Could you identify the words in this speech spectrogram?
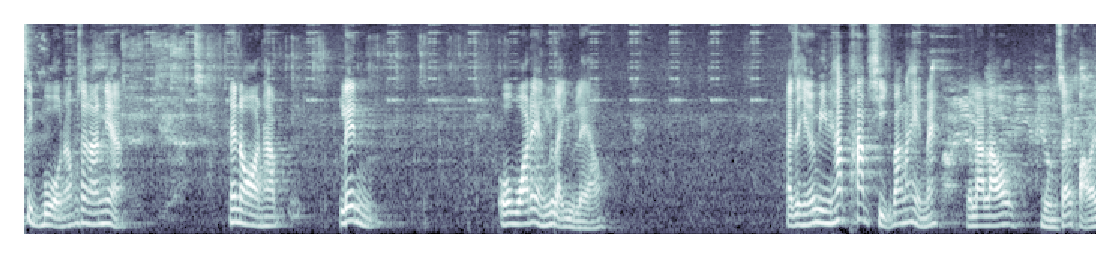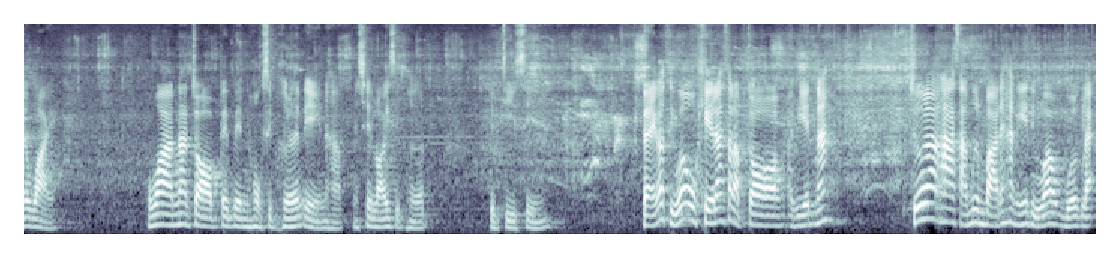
50 บวกนะ เพราะฉะนั้นเนี่ยแน่นอนครับ เล่นโอเวอร์ได้อย่างลื่นไหลอยู่แล้ว อาจจะเห็นว่ามีภาพภาพฉีกบ้างนะเห็นไหม เวลาเราหมุนซ้ายขวาไวๆเพราะว่าหน้าจอเป็นเป็น 60 เฮิร์ต์นั่นเองนะครับ ไม่ใช่ 110 เฮิร์ตเป็น G Sync แต่ก็ถือว่าโอเคแล้วสำหรับจอ IPS นะ ซื้อราคา 30,000 บาทได้ขนาดนี้ถือว่าเวิร์กแล้ว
